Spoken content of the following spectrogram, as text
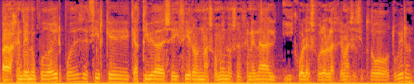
para la gente que no pudo ir, ¿puedes decir qué, actividades se hicieron más o menos en general y cuáles fueron las que más éxito tuvieron?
